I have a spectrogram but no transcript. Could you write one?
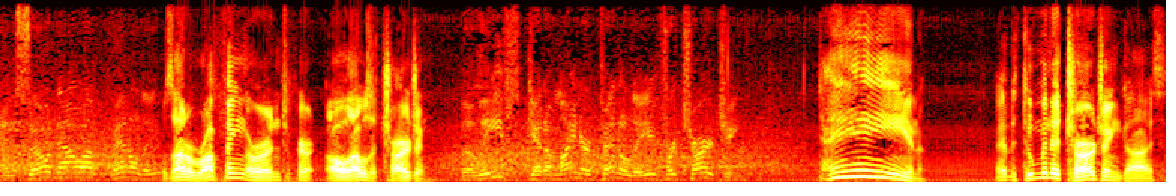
And so now a penalty. Was that a roughing or interference? Oh, that was a charging. Leafs get a minor penalty for charging. Dang. I had a two minute charging, guys.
